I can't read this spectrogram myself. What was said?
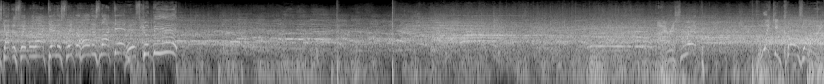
He's got the sleeper locked in. The sleeper hold is locked in. This could be it. Irish whip. Wicked clothesline.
